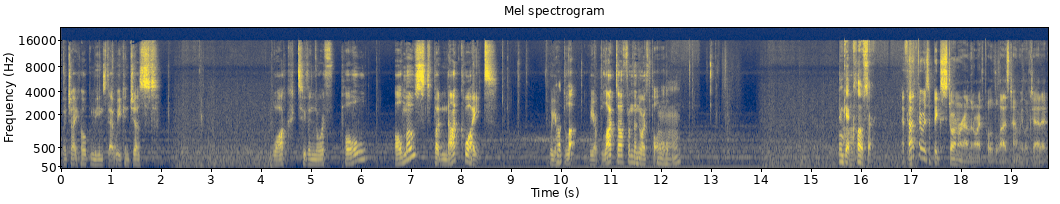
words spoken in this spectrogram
Which I hope means that we can just walk to the North Pole, almost, but not quite. We are blo- we are blocked off from the North Pole. Mhm. And get Uh, closer. I thought there was a big storm around the North Pole the last time we looked at it.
